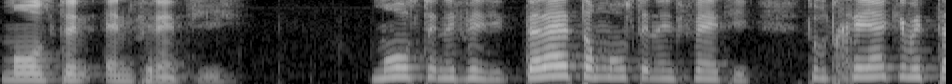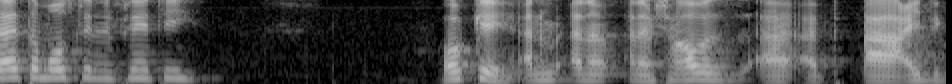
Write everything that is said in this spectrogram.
molten infinity. molten infinity ثلاثة molten infinity. أنتوا متخيلين كلمة ثلاثة molten infinity؟ okay أنا أنا أنا مش عاوز أعيد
